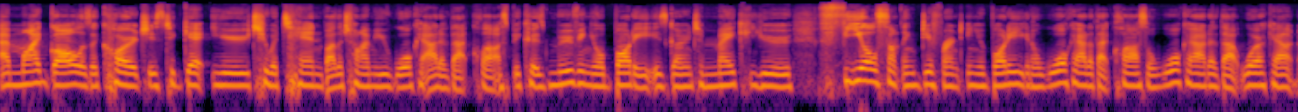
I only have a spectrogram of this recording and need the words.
And my goal as a coach is to get you to a 10 by the time you walk out of that class because moving your body is going to make you feel something different in your body. You're going to walk out of that class or walk out of that workout,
